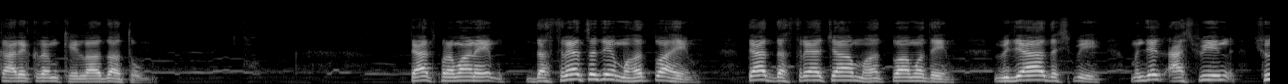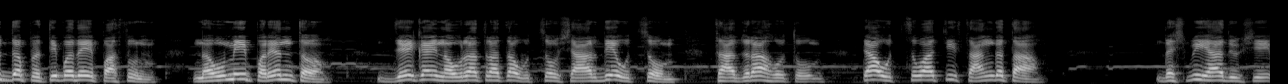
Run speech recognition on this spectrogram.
कार्यक्रम केला जातो. त्याचप्रमाणे दसऱ्याचं जे महत्त्व आहे त्या दसऱ्याच्या महत्त्वामध्ये विजयादशमी म्हणजेच आश्विन शुद्ध प्रतिपदेपासून नवमीपर्यंत जे काही नवरात्राचा उत्सव शारदीय उत्सव साजरा होतो त्या उत्सवाची सांगता दशमी ह्या दिवशी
